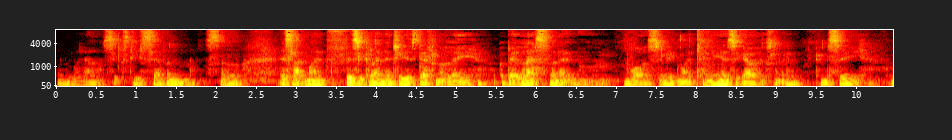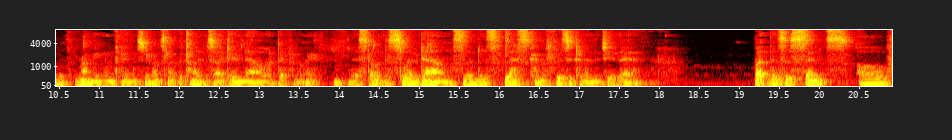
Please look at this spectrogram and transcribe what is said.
what am I now, 67? So it's like my physical energy is definitely a bit less than it was even like 10 years ago. It's like I can see with running and things, you know, it's like the times I do now are definitely, they're starting to slow down, so there's less kind of physical energy there. But there's a sense of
